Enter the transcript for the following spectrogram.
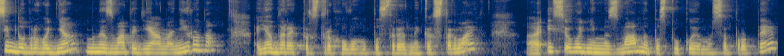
Всім доброго дня! Мене звати Діана Нірода, я директор страхового посередника StarLife. Е, І сьогодні ми з вами поспілкуємося про те,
